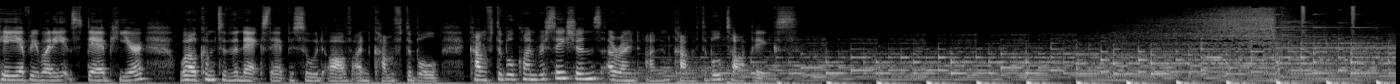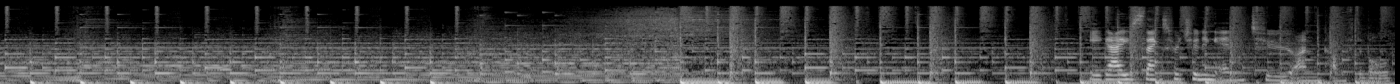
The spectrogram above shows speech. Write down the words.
Hey everybody, it's Deb here. Welcome to the next episode of Uncomfortable comfortable conversations around uncomfortable topics. Hey guys, thanks for tuning in to Uncomfortable.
